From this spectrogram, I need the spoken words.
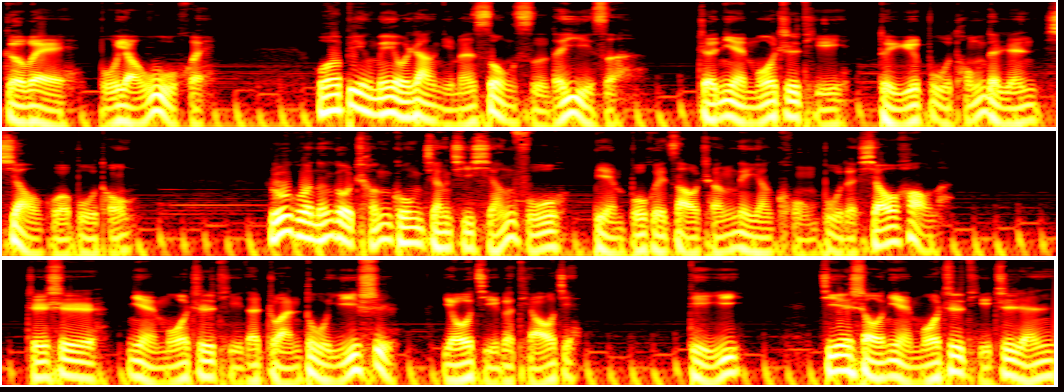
各位不要误会，我并没有让你们送死的意思。”这念魔之体对于不同的人效果不同，如果能够成功将其降服，便不会造成那样恐怖的消耗了。只是念魔之体的转渡仪式有几个条件：第一，接受念魔之体之人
